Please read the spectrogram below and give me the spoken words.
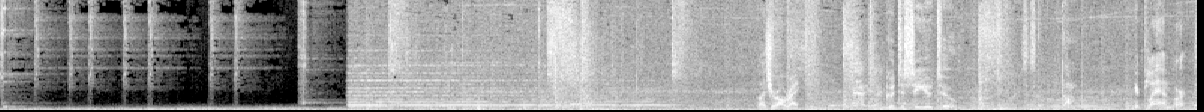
Glad you're all right. Yeah, yeah, good to see you too. This is a dump. Your plan worked.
